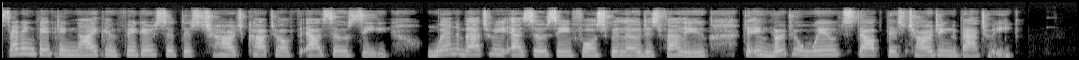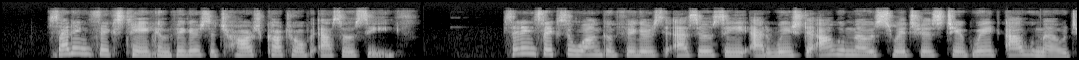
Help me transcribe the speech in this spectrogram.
Setting 59 configures the discharge cutoff SOC. When the battery SOC falls below this value, the inverter will stop discharging the battery. Setting 60 configures the charge cutoff SOC. Setting 61 configures the SOC at which the alpha mode switches to grid alpha mode.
